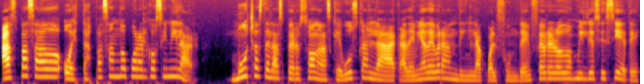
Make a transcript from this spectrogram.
¿Has pasado o estás pasando por algo similar? Muchas de las personas que buscan la Academia de Branding, la cual fundé en febrero de 2017,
